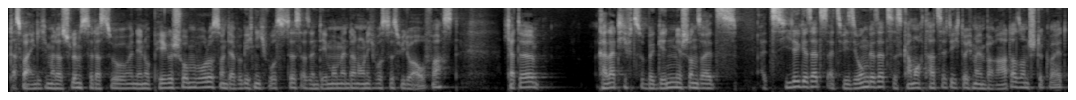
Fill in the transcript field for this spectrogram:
Das war eigentlich immer das Schlimmste, dass du in den OP geschoben wurdest und ja wirklich nicht wusstest, also in dem Moment dann auch nicht wusstest, wie du aufwachst. Ich hatte relativ zu Beginn mir schon so als, Ziel gesetzt, als Vision gesetzt. Das kam auch tatsächlich durch meinen Berater so ein Stück weit,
